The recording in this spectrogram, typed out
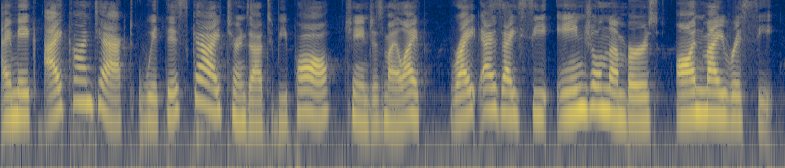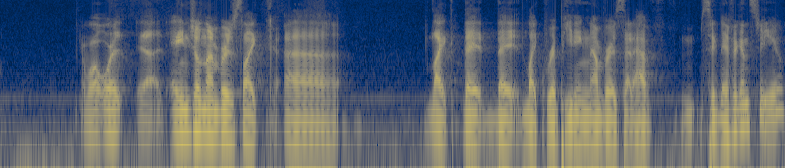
I make eye contact with this guy, turns out to be Paul, changes my life, right as I see angel numbers on my receipt. What were uh, angel numbers like? Uh, like they they like repeating numbers that have significance to you?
